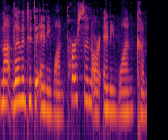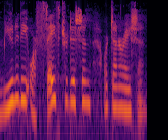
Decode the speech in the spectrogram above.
Not limited to any one person or any one community or faith tradition or generation.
